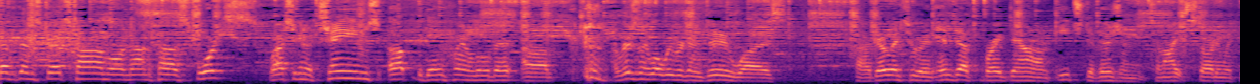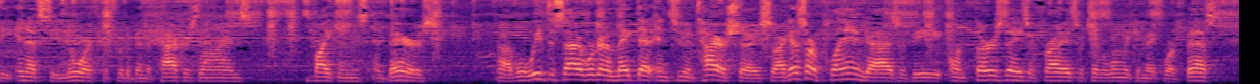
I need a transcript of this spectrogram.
Seventh inning stretch time on 9 to 5 Sports. We're actually going to change up the game plan a little bit. Uh, originally, what we were going to do was uh, go into an in depth breakdown on each division tonight, starting with the NFC North, which would have been the Packers, Lions, Vikings, and Bears. Uh, but we've decided we're going to make that into entire shows. So I guess our plan, guys, would be on Thursdays or Fridays, whichever one we can make work best.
